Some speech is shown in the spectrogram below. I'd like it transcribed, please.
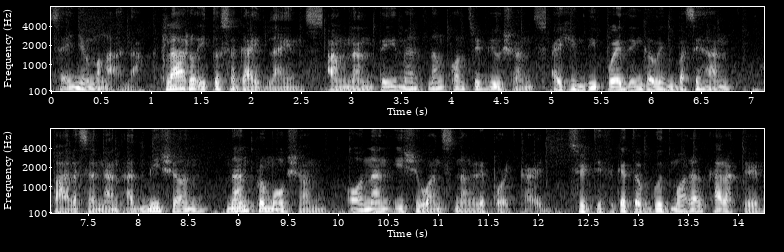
sa inyong mga anak. Klaro ito sa guidelines. Ang non-payment ng contributions ay hindi pwedeng gawing basehan para sa non-admission, non-promotion o non-issuance ng report card, certificate of good moral character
